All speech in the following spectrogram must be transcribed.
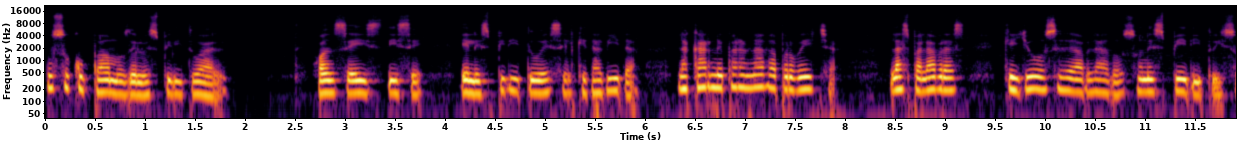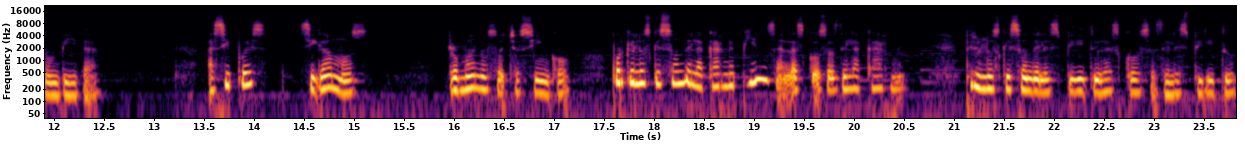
nos ocupamos de lo espiritual. Juan 6 dice, el espíritu es el que da vida, la carne para nada aprovecha. Las palabras que yo os he hablado son espíritu y son vida. Así pues, sigamos Romanos 8:5, porque los que son de la carne piensan las cosas de la carne pero los que son del Espíritu las cosas del Espíritu,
